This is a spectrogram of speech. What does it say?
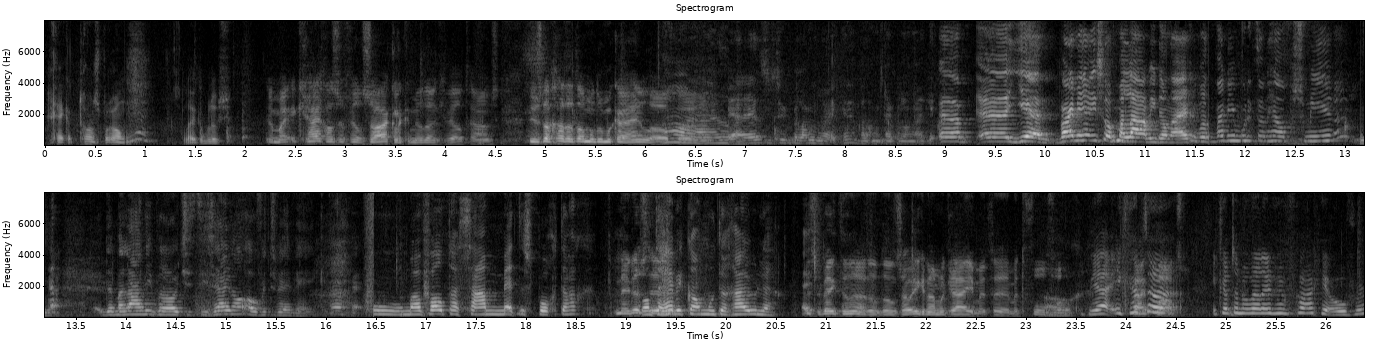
Gekke transparant. Leuke blouse. Ja, maar ik krijg al zoveel zakelijke mail, dankjewel trouwens. Dus dan gaat het allemaal door elkaar heen lopen. Ah, ja, dat is natuurlijk belangrijk, hè? Belangrijk, belangrijk. Eh, eh, Jen, wanneer is dat Malawi dan eigenlijk? Want Wanneer moet ik dan helpen smeren? Ja, de Malawi-broodjes die zijn al over twee weken. Oeh, maar valt dat samen met de sportdag? Nee, dat is, Want de, daar heb ik al moeten ruilen. dat is de week daarna. Dan, dan zou ik namelijk rijden met, eh, met de Volvo. Ja, ik heb, daar, ik heb daar nog wel even een vraagje over.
